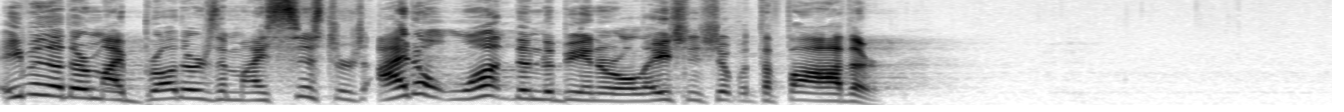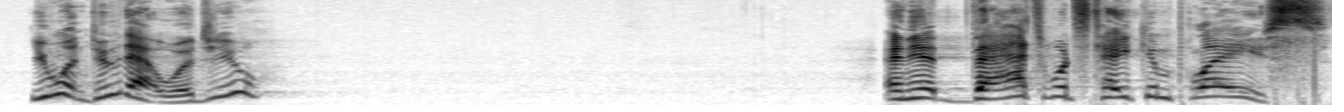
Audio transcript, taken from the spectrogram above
Even though they're my brothers and my sisters, I don't want them to be in a relationship with the Father. You wouldn't do that, would you? And yet, that's what's taking place.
